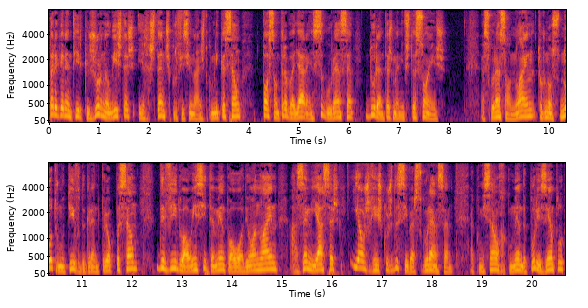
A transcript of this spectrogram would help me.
para garantir que jornalistas e restantes profissionais de comunicação possam trabalhar em segurança durante as manifestações. A segurança online tornou-se noutro motivo de grande preocupação devido ao incitamento ao ódio online, às ameaças e aos riscos de cibersegurança. A Comissão recomenda, por exemplo,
